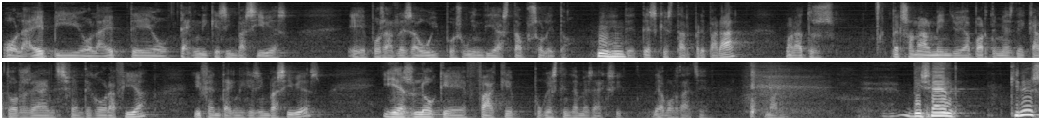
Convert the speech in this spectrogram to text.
o la EPI o la EPTE o tècniques invasives, eh, posar-les avui, pues, avui en dia està obsoleto. Uh -huh. Tens que estar preparat. Nosaltres, personalment, jo ja porto més de 14 anys fent ecografia i fent tècniques invasives i és el que fa que pogués tindre més èxit d'abordatge. Vale. Vicent, quines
